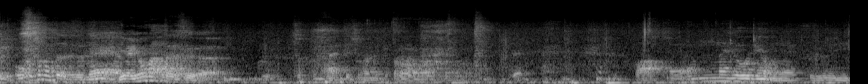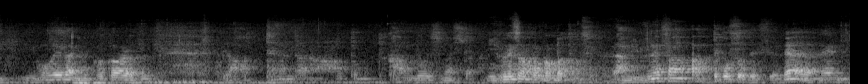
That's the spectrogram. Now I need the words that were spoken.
面白かったですよね。いや良かったです。ちょっと泣いてしまいましたわあこんな表現をね古い日本映画にもかかわらずやってるんだなと思って感動しました。三船さんも頑張ってますよね。あ三船さんあってこそですよねあれはね皆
